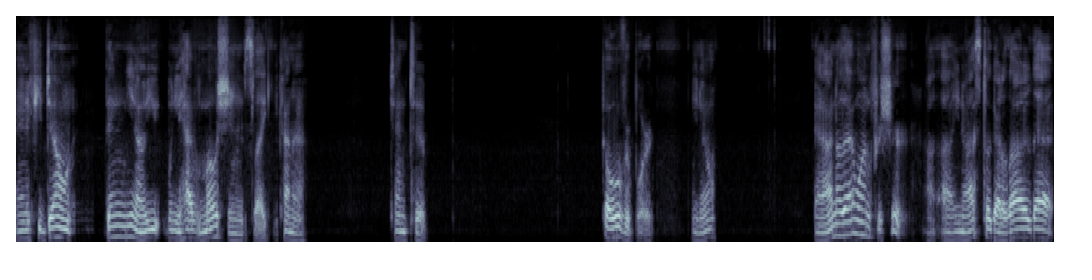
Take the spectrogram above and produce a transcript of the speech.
And if you don't, then you know, you when you have emotions, like you kind of tend to go overboard, you know. And I know that one for sure. Uh, you know, I still got a lot of that.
